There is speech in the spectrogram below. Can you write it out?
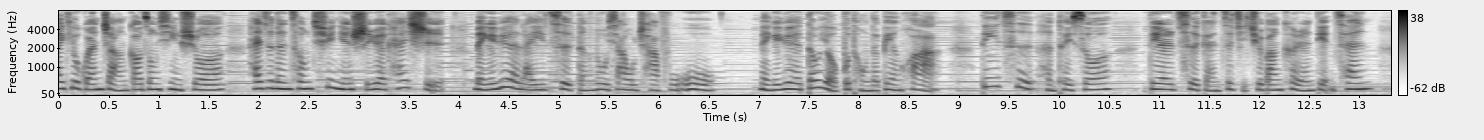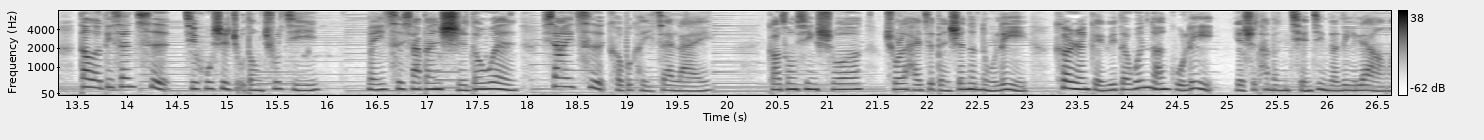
HiQ 馆长高宗信说，孩子们从去年十月开始，每个月来一次等路下午茶服务，每个月都有不同的变化。第一次很退缩。第二次敢自己去帮客人点餐，到了第三次几乎是主动出击，每一次下班时都问下一次可不可以再来。高宗信说，除了孩子本身的努力，客人给予的温暖鼓励也是他们前进的力量。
